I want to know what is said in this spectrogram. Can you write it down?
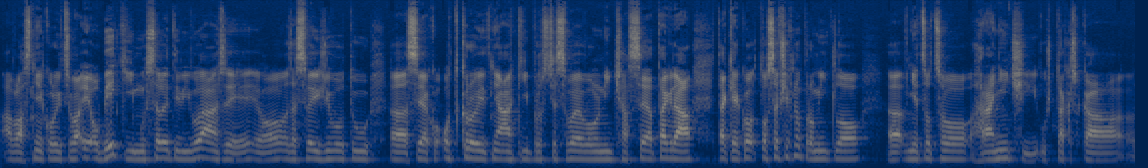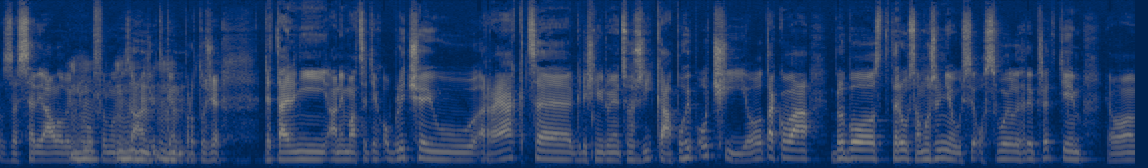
a vlastně kolik třeba i obětí museli ty vývojáři jo, ze svých životů uh, si jako odkrojit nějaký prostě svoje volné časy a tak dále, tak jako to se všechno promítlo uh, v něco, co hraničí už takřka se seriálovým mm-hmm. nebo filmovým mm-hmm. zážitkem, mm-hmm. protože detailní animace těch obličejů, reakce, když někdo něco říká, pohyb očí, jo, taková blbost, kterou samozřejmě už si osvojili hry předtím, jo,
